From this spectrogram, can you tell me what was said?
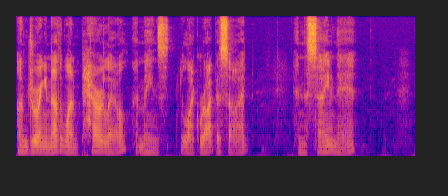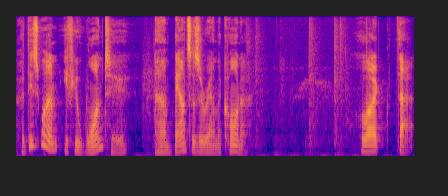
I'm drawing another one parallel, that means like right beside, and the same there. But this one, if you want to, um, bounces around the corner. Like that.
